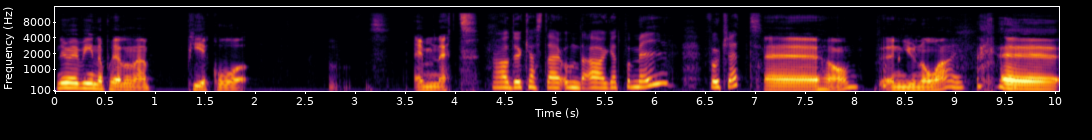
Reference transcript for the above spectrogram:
nu är vi inne på hela den här PK ämnet. Ja, du kastar onda ögat på mig. Fortsätt. Eh, ja, and you know why. Eh,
